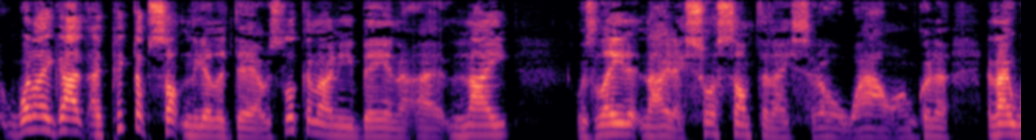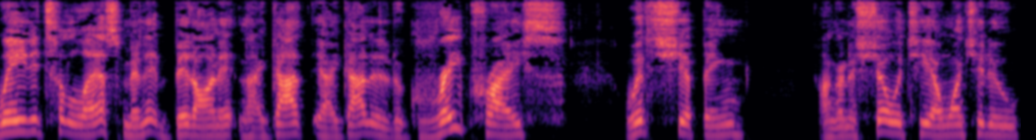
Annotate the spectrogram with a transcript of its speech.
what I got, I picked up something the other day. I was looking on eBay and at night, it was late at night. I saw something. I said, oh, wow, I'm going to, and I waited till the last minute, bid on it, and I got, I got it at a great price with shipping. I'm going to show it to you. I want you to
